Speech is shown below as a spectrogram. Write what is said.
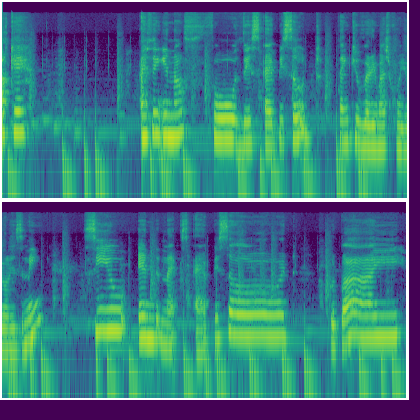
Oke. Okay. I think enough for this episode. Thank you very much for your listening. See you in the next episode. Goodbye.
